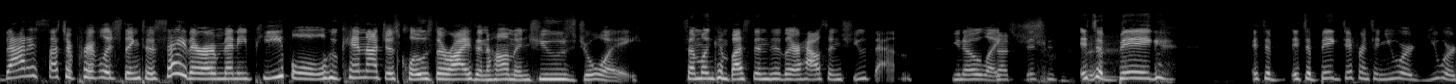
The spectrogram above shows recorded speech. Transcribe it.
that is such a privileged thing to say there are many people who cannot just close their eyes and hum and choose joy someone can bust into their house and shoot them you know like That's this true. is it's a big it's a it's a big difference and you are you are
